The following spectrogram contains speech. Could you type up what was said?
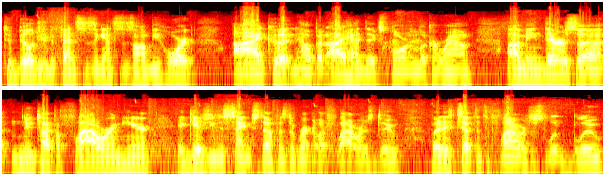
to build your defenses against the zombie horde. I couldn't help it. I had to explore and look around. I mean, there's a new type of flower in here. It gives you the same stuff as the regular flowers do, but except that the flowers just look blue.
